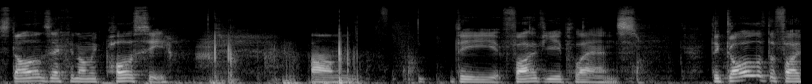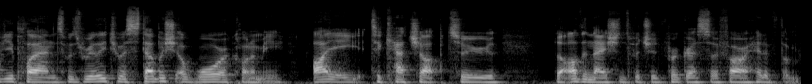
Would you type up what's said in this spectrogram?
Stalin's economic policy. Um, the five year plans. The goal of the five year plans was really to establish a war economy, i.e., to catch up to the other nations which had progressed so far ahead of them,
